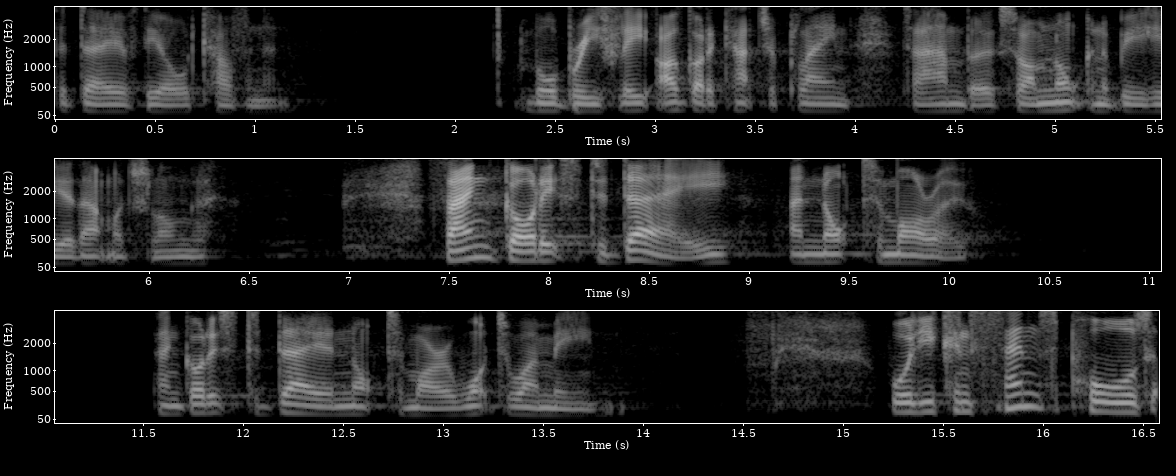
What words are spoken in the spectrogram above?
the day of the old covenant more briefly, I've got to catch a plane to Hamburg, so I'm not going to be here that much longer. Thank God it's today and not tomorrow. Thank God it's today and not tomorrow. What do I mean? Well, you can sense Paul's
